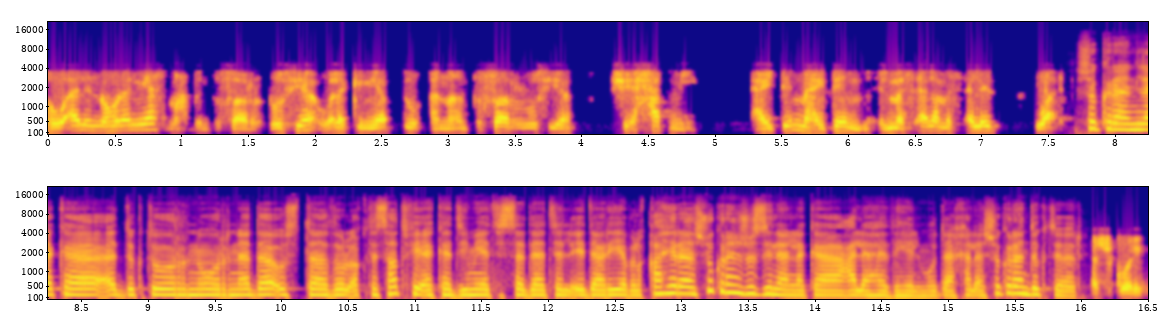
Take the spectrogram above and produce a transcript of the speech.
هو قال انه لن يسمح بانتصار روسيا ولكن يبدو أن انتصار روسيا شيء حتمي. هيتم هيتم. المسألة مسألة وقت شكرا لك الدكتور نور ندى أستاذ الاقتصاد في أكاديمية السادات الإدارية بالقاهرة. شكرا جزيلا لك على هذه المداخلة. شكرا دكتور. أشكرك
